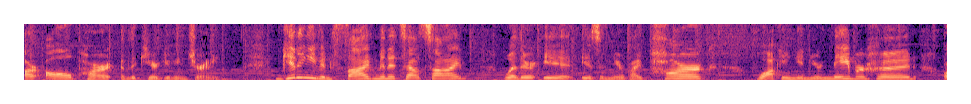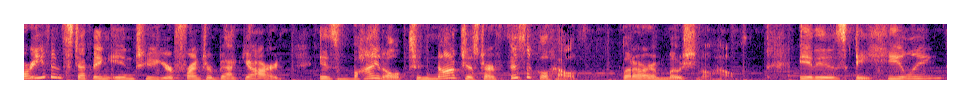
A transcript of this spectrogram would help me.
are all part of the caregiving journey. Getting even five minutes outside, whether it is a nearby park, walking in your neighborhood, or even stepping into your front or backyard is vital to not just our physical health, but our emotional health. It is a healing,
